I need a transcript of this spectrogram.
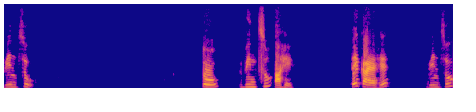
विंचू. तो विंचू आहे. ते काय आहे? विंचू.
